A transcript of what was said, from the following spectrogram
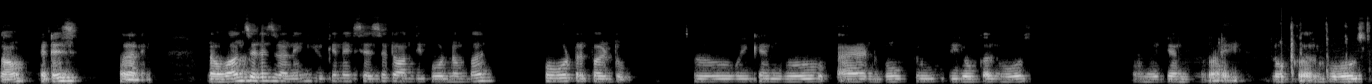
now it is running. Now once it is running you can access it on the port number 4222 so we can go and move to the local host and we can write local host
